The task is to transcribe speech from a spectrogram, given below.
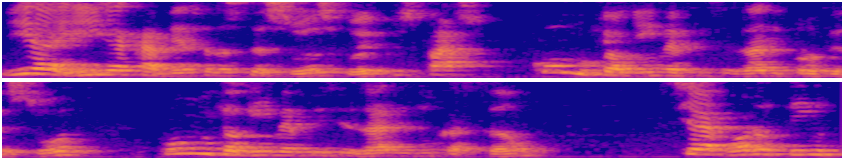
E aí a cabeça das pessoas foi para o espaço. Como que alguém vai precisar de professor? Como que alguém vai precisar de educação se agora eu tenho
